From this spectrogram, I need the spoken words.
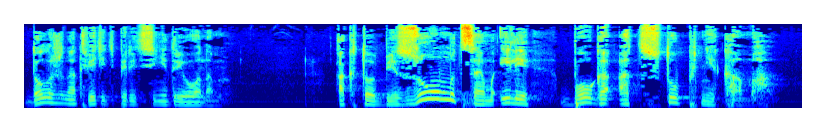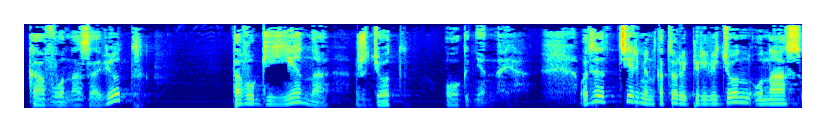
должен ответить перед Синедрионом. А кто безумцем или богоотступником кого назовет, того гиена ждет огненная. Вот этот термин, который переведен у нас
